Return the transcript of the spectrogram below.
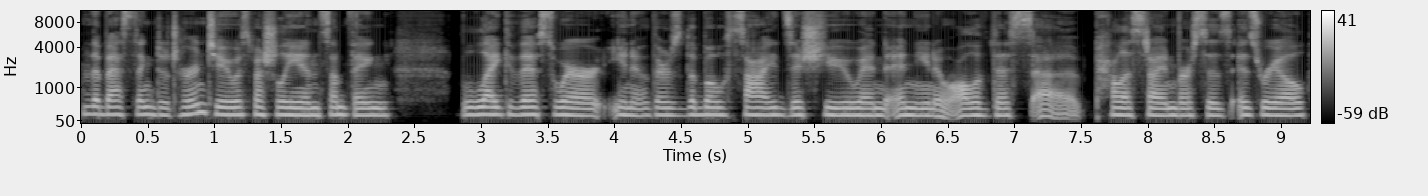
the best thing to turn to, especially in something like this where you know there's the both sides issue and and you know all of this uh, Palestine versus Israel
